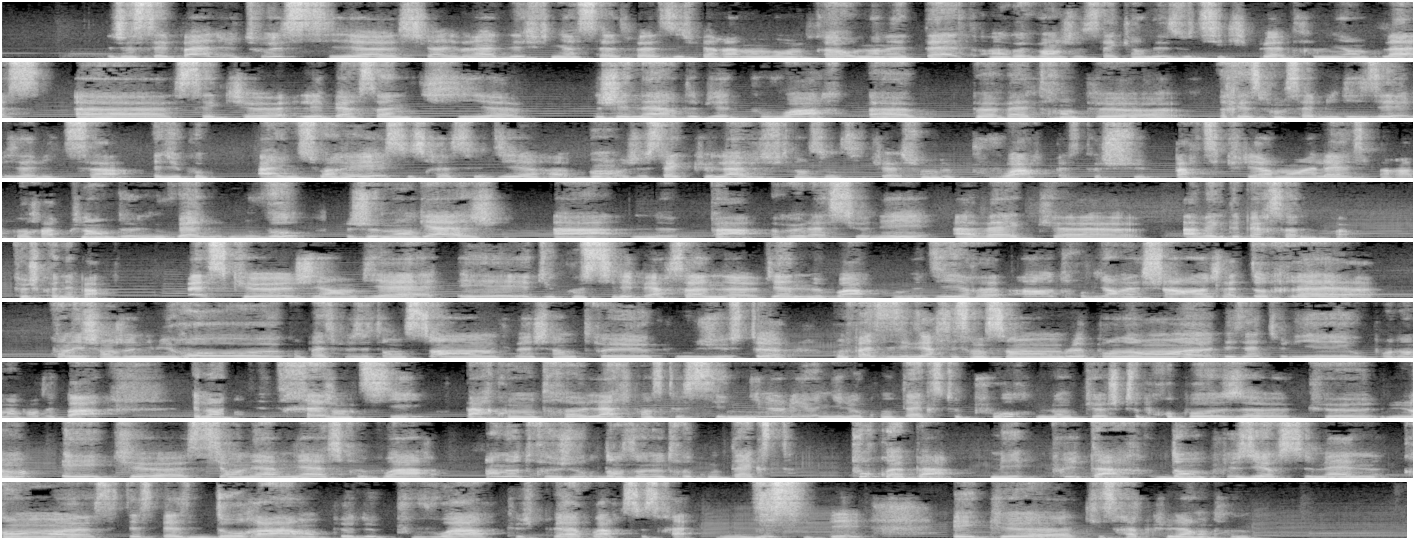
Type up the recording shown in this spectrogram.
Je sais pas du tout si, euh, j'arriverai à définir si ça se passe différemment dans le corps ou dans la tête. En revanche, je sais qu'un des outils qui peut être mis en place, euh, c'est que les personnes qui euh, génèrent des biais de pouvoir euh, peuvent être un peu euh, responsabilisés vis-à-vis de ça. Et du coup, à une soirée, ce serait se dire, bon, je sais que là, je suis dans une situation de pouvoir parce que je suis particulièrement à l'aise par rapport à plein de nouvelles ou de nouveaux. Je m'engage à ne pas relationner avec euh, avec des personnes quoi, que je connais pas parce que j'ai un biais et, du coup si les personnes viennent me voir pour me dire oh, trop bien machin j'adorerais qu'on échange de numéros, qu'on passe plus de temps ensemble, machin ou truc, ou juste euh, qu'on fasse des exercices ensemble pendant euh, des ateliers ou pendant n'importe quoi, eh ben c'est très gentil. Par contre, là, je pense que c'est ni le lieu ni le contexte pour, donc je te propose que non, et que si on est amené à se revoir un autre jour dans un autre contexte, pourquoi pas, mais plus tard, dans plusieurs semaines, quand euh, cette espèce d'aura un peu de pouvoir que je peux avoir, ce sera dissipé et que euh, qui sera plus là entre nous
